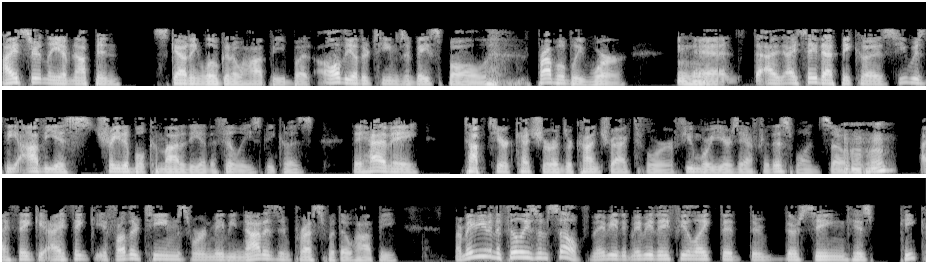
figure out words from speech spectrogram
I certainly have not been scouting Logan O'Hoppe, but all the other teams in baseball probably were. Mm-hmm. And I, I say that because he was the obvious tradable commodity of the Phillies because they have a top tier catcher under contract for a few more years after this one. So mm-hmm. I think I think if other teams were maybe not as impressed with O'Hoppe, or maybe even the Phillies themselves, maybe maybe they feel like that they're they're seeing his peak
